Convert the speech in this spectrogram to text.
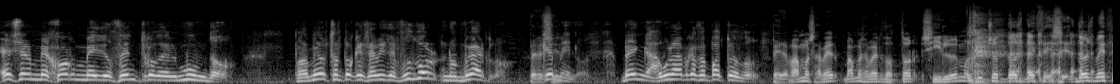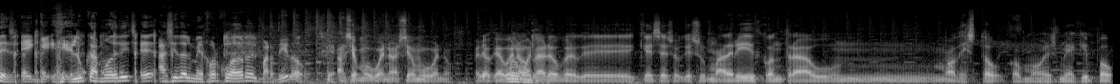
es el mejor mediocentro del mundo. Por lo menos tanto que sabéis de fútbol, nombrarlo. Pero ¿Qué sí. menos? Venga, un abrazo para todos. Pero vamos a ver, vamos a ver, doctor, si lo hemos dicho dos veces, dos veces, eh, que, que Luka Modric eh, ha sido el mejor jugador del partido. Sí, ha sido muy bueno, ha sido muy bueno. Pero que bueno, bueno. claro, pero que, que es eso, que es un Madrid contra un modesto, como es mi equipo.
